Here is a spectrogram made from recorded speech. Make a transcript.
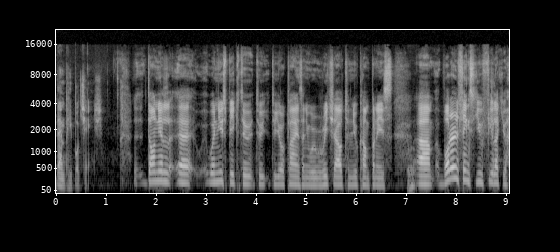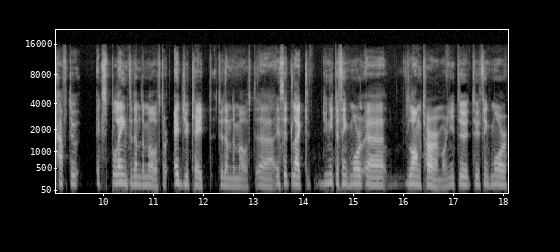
then people change. Daniel, uh, when you speak to, to, to your clients and you will reach out to new companies, um, what are the things you feel like you have to explain to them the most or educate to them the most? Uh, is it like you need to think more uh, long term or you need to, to think more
